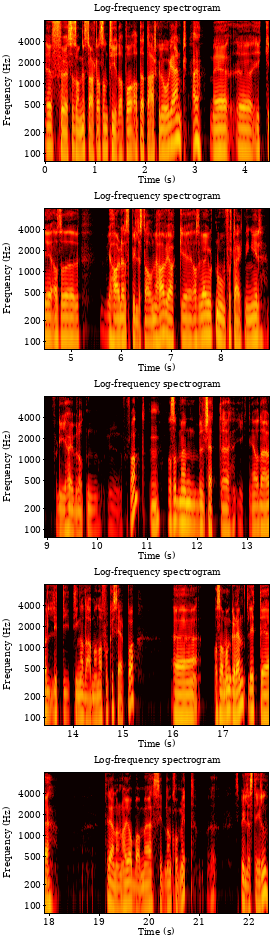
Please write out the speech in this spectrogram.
uh, før sesongen starta som tyda på at dette her skulle gå gærent. Ja, ja. Med uh, ikke Altså, vi har den spillestallen vi har. Vi har, ikke, altså, vi har gjort noen forsterkninger fordi Høybråten forsvant. forsvant. Også, men budsjettet gikk ned, og det er jo litt de tinga der man har fokusert på. Eh, og så har man glemt litt det treneren har jobba med siden han kom hit. eh, Spillestilen.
